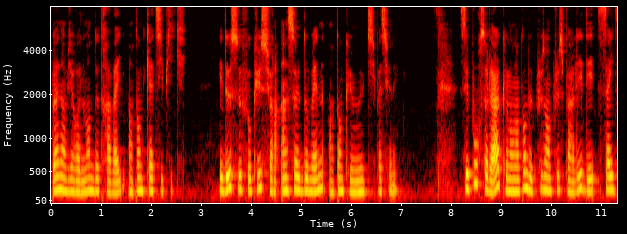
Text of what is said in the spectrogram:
bon environnement de travail en tant qu'atypique et de se focus sur un seul domaine en tant que multipassionné. C'est pour cela que l'on entend de plus en plus parler des sides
